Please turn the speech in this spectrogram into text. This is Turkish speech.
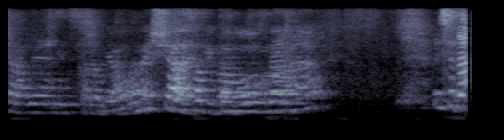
kahverengi sarı Yok, bana. Aşağı sattan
